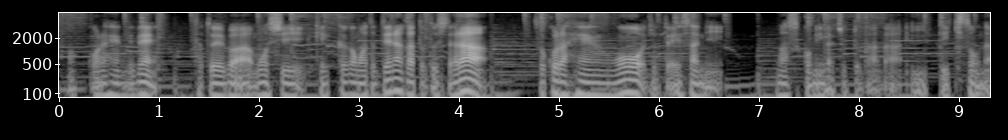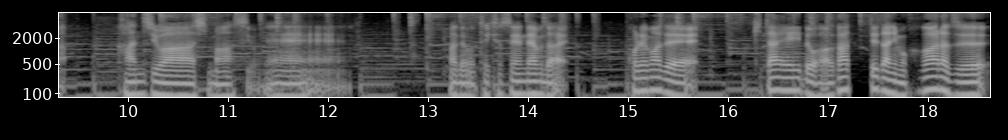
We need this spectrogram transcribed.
まあ、ここら辺でね、例えばもし結果がまた出なかったとしたら、そこら辺をちょっと餌にマスコミがちょっとガガ言ってきそうな感じはしますよね。まあでもテキサス A&M 大、これまで期待度が上がってたにもかかわらず、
